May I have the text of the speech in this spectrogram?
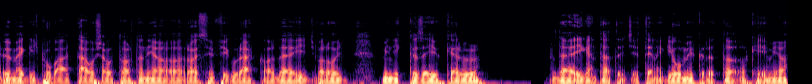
ő meg így próbál távolságot tartani a rajzfilmfigurákkal, de így valahogy mindig közéjük kerül. De igen, tehát egy, tényleg jól működött a, a kémia.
